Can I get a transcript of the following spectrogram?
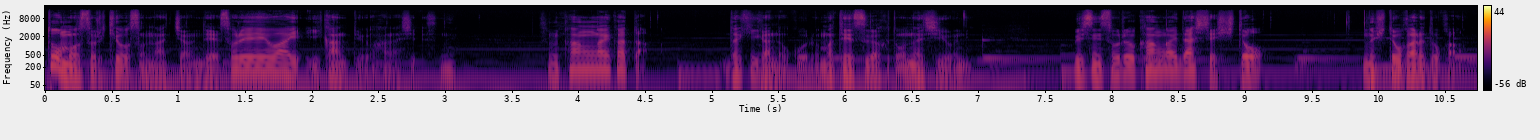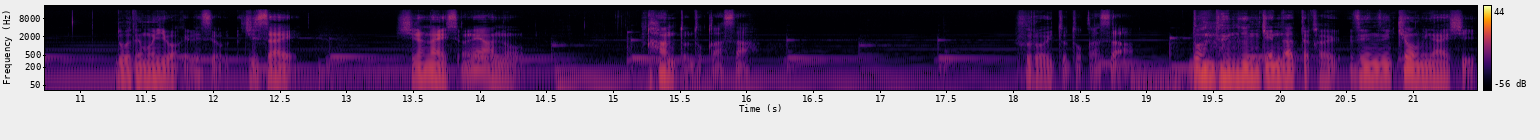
ともうそれ競争になっちゃうんでそれはいかんという話ですね。その考え方だけが残る、まあ、哲学と同じように。別にそれを考え出した人の人柄とかどうでもいいわけですよ。実際知らないですよね。あのカントとかさフロイトとかさどんな人間だったか全然興味ないし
